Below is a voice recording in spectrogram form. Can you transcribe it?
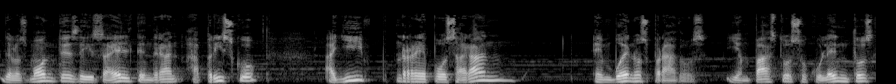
de los montes de Israel tendrán aprisco. Allí reposarán en buenos prados y en pastos suculentos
